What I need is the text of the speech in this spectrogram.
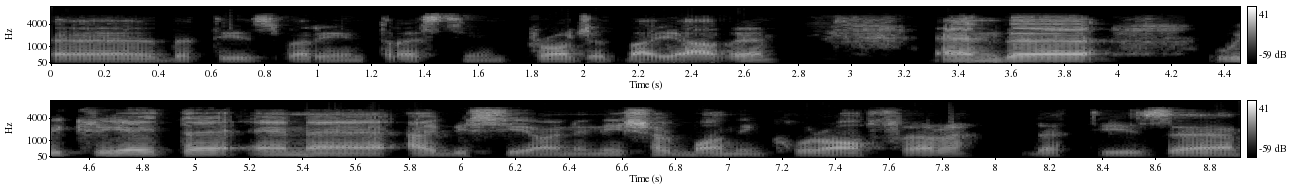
that is very interesting project by Aave. And uh, we created an uh, IBC, an initial bonding core offer that is a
